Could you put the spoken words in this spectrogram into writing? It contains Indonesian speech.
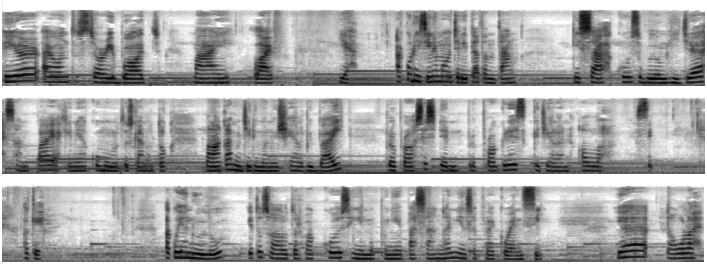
here I want to story about my life. Yeah Aku di sini mau cerita tentang kisahku sebelum hijrah sampai akhirnya aku memutuskan untuk melangkah menjadi manusia yang lebih baik, berproses dan berprogres ke jalan Allah. Oke. Okay. Aku yang dulu itu selalu terfokus ingin mempunyai pasangan yang sefrekuensi. Ya, tahulah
